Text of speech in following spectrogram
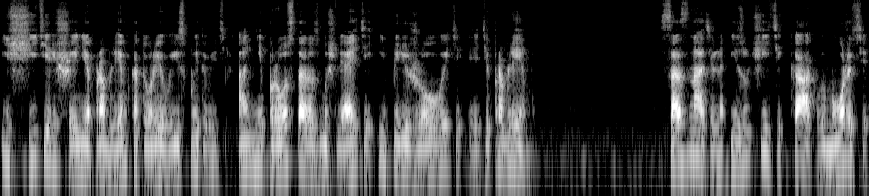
ищите решение проблем, которые вы испытываете, а не просто размышляйте и пережевывайте эти проблемы. Сознательно изучите, как вы можете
